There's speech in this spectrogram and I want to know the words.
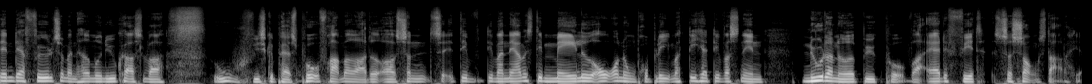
den der følelse, man havde mod Newcastle, var, uh, vi skal passe på fremadrettet, og sådan, så det, det var nærmest det malede over nogle problemer. Det her, det var sådan en, nu er der noget at bygge på. Hvor er det fedt, sæsonen starter her.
